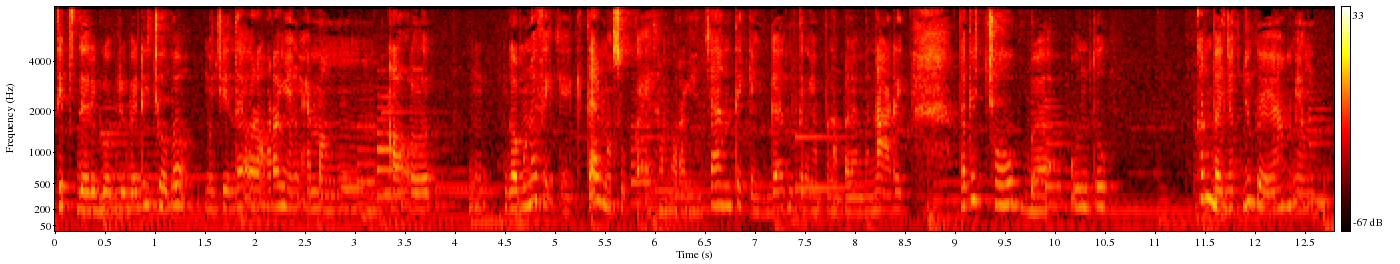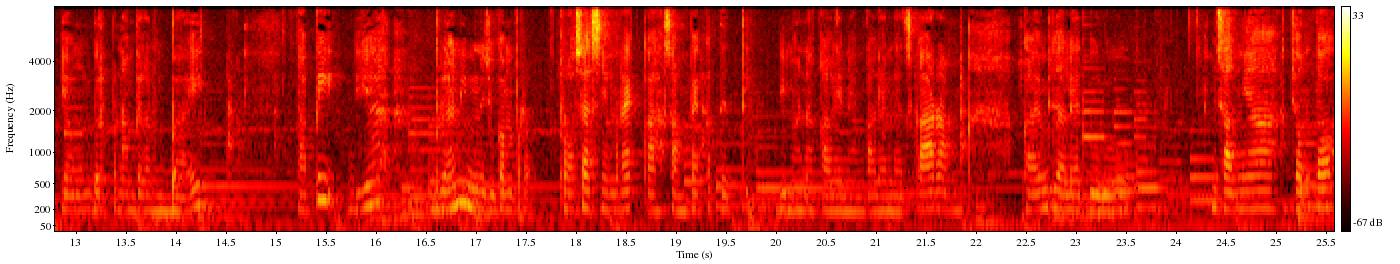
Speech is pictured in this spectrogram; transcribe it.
tips dari gue pribadi coba mencintai orang-orang yang emang kalau nggak munafik ya kita emang suka ya sama orang yang cantik yang ganteng yang penampilan menarik. Tapi coba untuk kan banyak juga ya yang yang berpenampilan baik tapi dia berani menunjukkan prosesnya mereka sampai ke titik di mana kalian yang kalian lihat sekarang. Kalian bisa lihat dulu misalnya contoh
